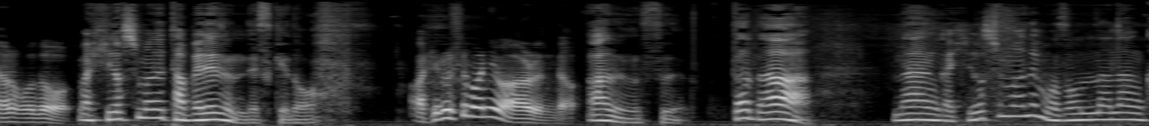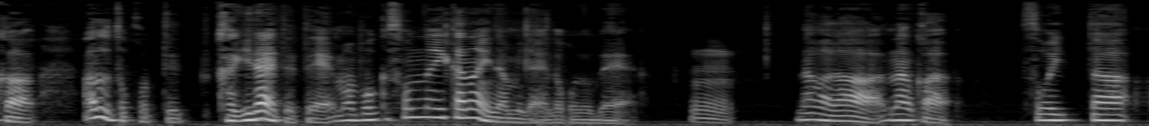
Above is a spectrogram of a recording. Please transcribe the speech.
なるほど。まあ、広島で食べれるんですけど、あ、広島にはあるんだ。あるんです。ただ、なんか広島でもそんななんか、あるとこって限られてて、まあ僕そんな行かないなみたいなところで、うん。だから、なんか、そういった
